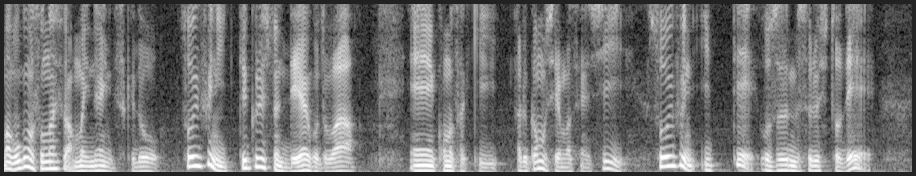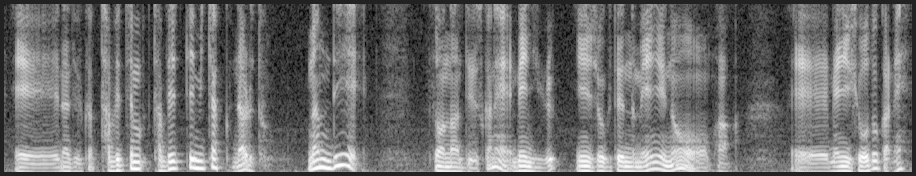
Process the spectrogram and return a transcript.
まあ僕もそんな人はあんまりいないんですけどそういうふうに言ってくる人に出会うことは、えー、この先あるかもしれませんしそういうふうに言っておすすめする人で何、えー、て言うか食べて食べてみたくなると。なんでその何て言うんですかねメニュー飲食店のメニューの、まあえー、メニュー表とかね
